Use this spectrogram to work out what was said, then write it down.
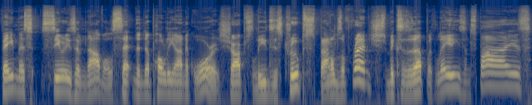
famous series of novels set in the Napoleonic Wars. Sharps leads his troops, battles the French, mixes it up with ladies and spies.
